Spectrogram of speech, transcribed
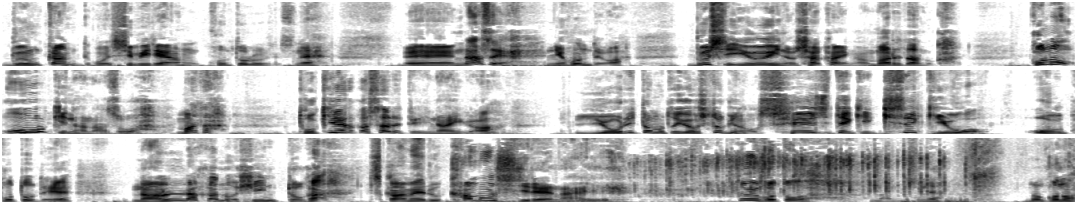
文官ってこれシビリアンコントロールですね。えー、なぜ日本では武士優位の社会が生まれたのか。この大きな謎はまだ解き明かされていないが、頼朝と義時の政治的奇跡を追うことで何らかのヒントがつかめるかもしれない。ということなんですね。この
